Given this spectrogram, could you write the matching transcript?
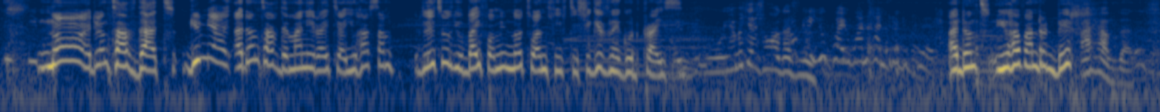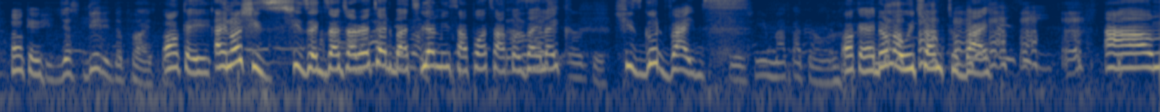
ስንት ነው ብራስሌቱ? 150. No, I don't have that. Give me. I I don't have the money right here. You have some little you buy for me, not 150. She gives me a good price. የመጨረሻ ዋጋ ስንት ነው? You buy 100 per. I don't. You have 100 beer? I have that. Okay. Just deal the price. Okay. I know she's she's exaggerated, but let me support her because I like. Okay. She's good vibes. ይህ ማቃት ነው። Okay. I don't know which one to buy. Um,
